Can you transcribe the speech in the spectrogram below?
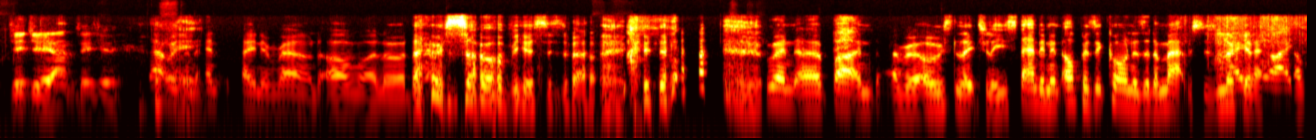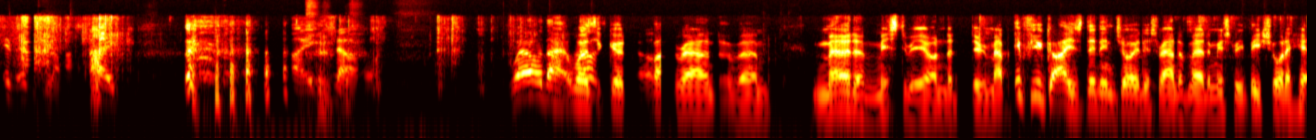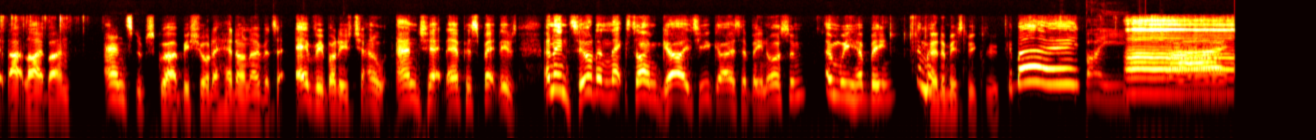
GG, and GG. That was Hey. an entertaining round. Oh my lord, that was so obvious as well. when uh, Bart and Dan were all literally standing in opposite corners of the map, just looking I, at. like, them. it, it's not. Like, like, no. well, that was a good though. fun round of um, murder mystery on the Doom map. If you guys did enjoy this round of murder mystery, be sure to hit that like button and subscribe. Be sure to head on over to everybody's channel and check their perspectives. And until the next time, guys, you guys have been awesome, and we have been the Murder Mystery Crew. Goodbye. Bye. Bye.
